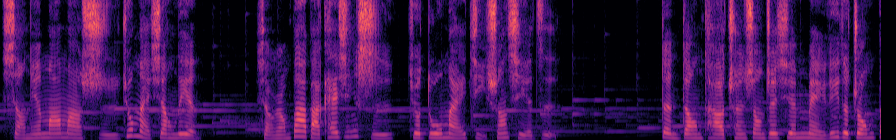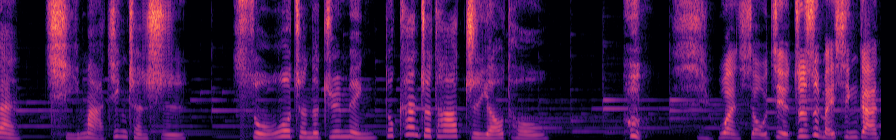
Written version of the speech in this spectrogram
想念妈妈时，就买项链；想让爸爸开心时，就多买几双鞋子。但当他穿上这些美丽的装扮，骑马进城时，索沃城的居民都看着他，直摇头。哼，喜万小姐真是没心肝。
